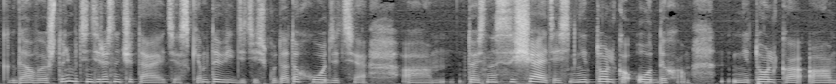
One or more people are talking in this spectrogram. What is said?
когда вы что-нибудь интересно читаете, с кем-то видитесь, куда-то ходите, а, то есть насыщаетесь не только отдыхом, не только а,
